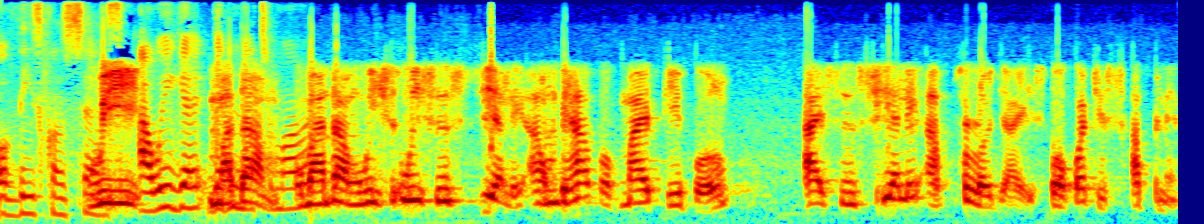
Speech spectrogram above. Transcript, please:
of these concerns. We, are we get, getting Madam, tomorrow? Madam, we, we sincerely, on behalf of my people, I sincerely apologize for what is happening.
